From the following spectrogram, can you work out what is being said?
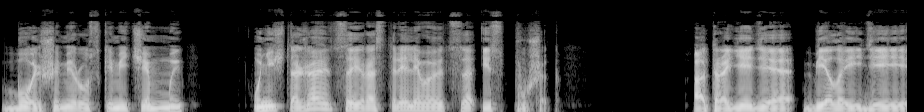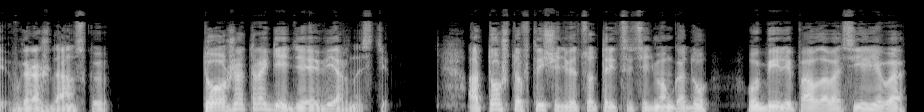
большими русскими, чем мы, уничтожаются и расстреливаются из пушек. А трагедия белой идеи в гражданскую тоже трагедия верности. А то, что в 1937 году убили Павла Васильева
